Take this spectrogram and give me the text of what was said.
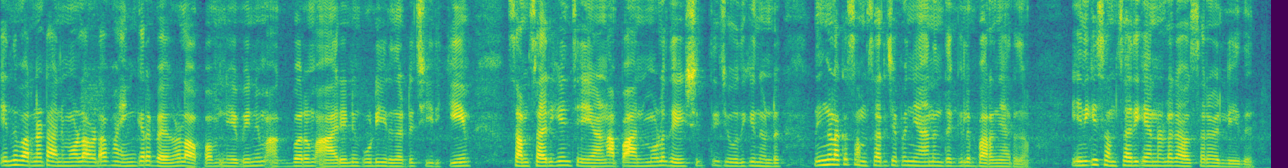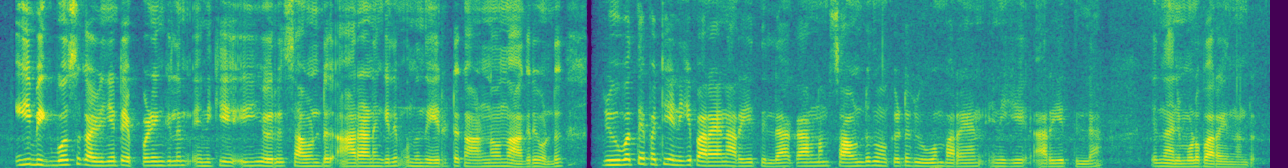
എന്ന് പറഞ്ഞിട്ട് അനുമോൾ അവിടെ ഭയങ്കര ബഹളം. അപ്പം നെവിനും അക്ബറും ആര്യനും കൂടി ഇരുന്നിട്ട് ചിരിക്കുകയും സംസാരിക്കുകയും ചെയ്യുകയാണ് അപ്പോൾ അനുമോൾ ദേഷ്യത്തിൽ ചോദിക്കുന്നുണ്ട് നിങ്ങളൊക്കെ സംസാരിച്ചപ്പോൾ ഞാൻ എന്തെങ്കിലും പറഞ്ഞായിരുന്നോ? എനിക്ക് സംസാരിക്കാനുള്ളൊരു അവസരമല്ലേ ഇത്? ഈ ബിഗ് ബോസ് കഴിഞ്ഞിട്ട് എപ്പോഴെങ്കിലും എനിക്ക് ഈ ഒരു സൗണ്ട് ആരാണെങ്കിലും ഒന്ന് നേരിട്ട് കാണണമെന്ന് ആഗ്രഹമുണ്ട്. രൂപത്തെപ്പറ്റി എനിക്ക് പറയാൻ അറിയത്തില്ല. കാരണം സൗണ്ട് നോക്കിയിട്ട് രൂപം പറയാൻ എനിക്ക് അറിയത്തില്ല എന്ന് അനുമോൾ പറയുന്നുണ്ട്.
